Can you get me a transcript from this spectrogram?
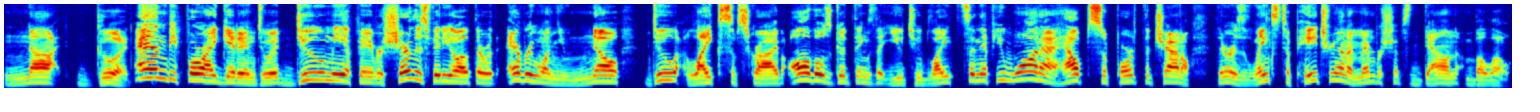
not good. And before I get into it, do me a favor, share this video out there with everyone you know. Do like, subscribe, all those good things that YouTube likes. And if you want to help support the channel, there is links to Patreon and memberships down below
